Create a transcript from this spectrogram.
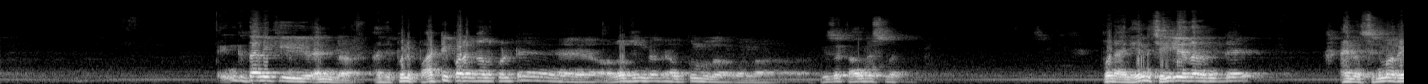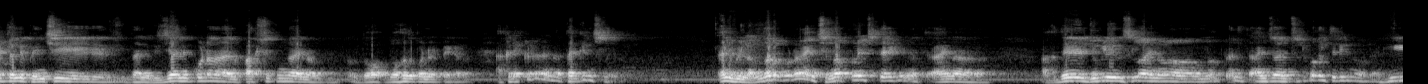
ఇంక దానికి అండ్ అది కొన్ని పార్టీ పరంగా అనుకుంటే అర్జున్ గారి అంకుల్ వాళ్ళ ఈజ్ కాంగ్రెస్ మ్యాన్ పోనీ ఆయన ఏం చేయలేదా అంటే ఆయన సినిమా రేట్లని పెంచి దాని విజయానికి కూడా ఆయన పాక్షికంగా ఆయన దో దోహదపడినట్టే కదా. అక్కడెక్కడ ఆయన తగ్గించలేదు. అండ్ వీళ్ళందరూ కూడా ఆయన చిన్నప్పటి నుంచి తిరిగిన ఆయన అదే జూబ్లీ హిల్స్లో ఆయన ఉన్నప్పుడు ఆయన ఆయన ఆయన చుట్టుపక్కల తిరిగిన వాళ్ళు he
